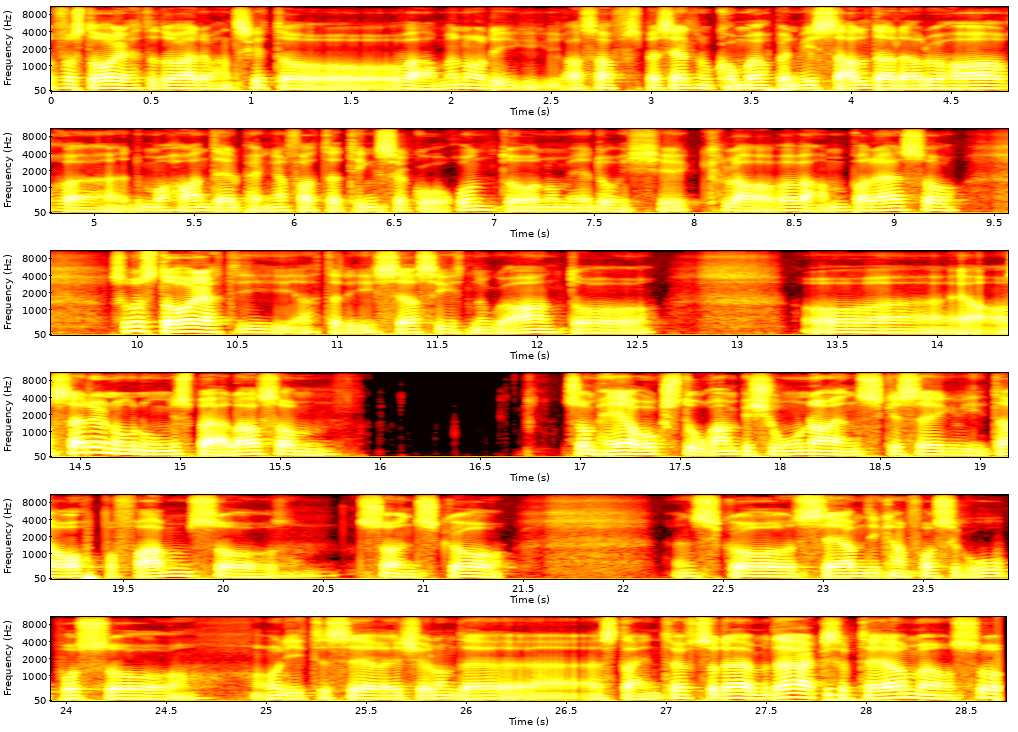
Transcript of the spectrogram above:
da, forstår jeg at da er det vanskelig å, å være med når de altså Spesielt når du kommer opp i en viss alder der du, har, eh, du må ha en del penger for at ting skal gå rundt, og når vi da ikke klarer å være med på det, så, så forstår jeg at de, at de, ser seg etter noe annet. Og, og, eh, ja, og så er det jo noen unge spillere som som har også store ambisjoner og ønsker seg videre opp og fram, så, så ønsker å ønsker å se om de kan få seg god på så eliteserie, selv om det er steintøft. Så det, men det aksepterer vi, også,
